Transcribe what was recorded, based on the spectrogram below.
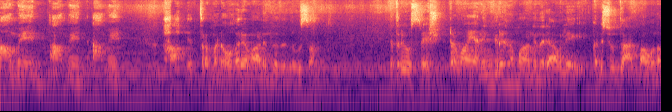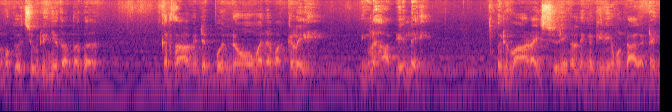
ആമേൻ ആമേൻ ആമേൻ. ഹാ എത്ര മനോഹരമാണ് ഇന്നത്തെ ദിവസം. എത്രയോ ശ്രേഷ്ഠമായ അനുഗ്രഹമാണ് ഇന്ന് രാവിലെ പരിശുദ്ധാത്മാവ് നമുക്ക് ചൊരിഞ്ഞു തന്നത്. കർത്താവിന്റെ പൊന്നോമന മക്കളെ നിങ്ങൾ ഹാപ്പിയല്ലേ ഒരുപാട് ഐശ്വര്യങ്ങൾ നിങ്ങൾക്ക് ഇനിയും ഉണ്ടാകട്ടെ.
